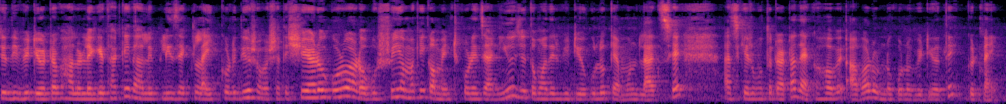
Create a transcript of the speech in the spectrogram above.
যদি ভিডিওটা ভালো লেগে থাকে, তাহলে প্লিজ একটা লাইক করে দিও, সবার সাথে শেয়ারও করো, আর অবশ্যই আমাকে কমেন্ট করে জানিও যে তোমাদের ভিডিওগুলো কেমন লাগছে। আজকের মতো টাটা, দেখা হবে আবার অন্য কোনো ভিডিওতে গুড নাইট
